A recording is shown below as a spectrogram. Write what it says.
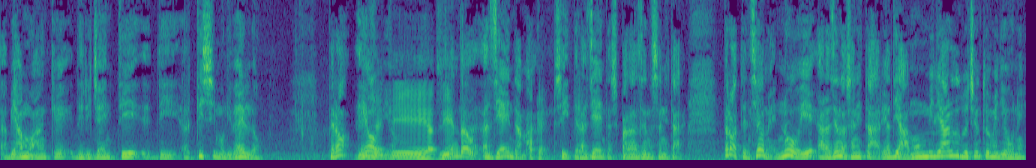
abbiamo anche dirigenti di altissimo livello. Però dirigenti è ovvio. azienda? Azienda, ma okay. sì, dell'azienda, si parla dell'azienda sanitaria. Però attenzione, noi all'azienda sanitaria diamo un miliardo e 200 milioni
